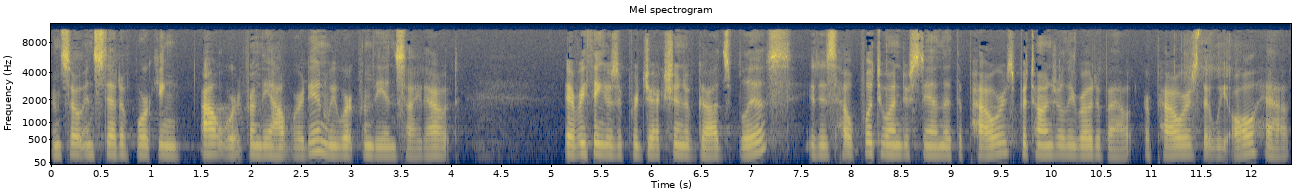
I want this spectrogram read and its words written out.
And so instead of working outward from the outward in, we work from the inside out. Everything is a projection of God's bliss. It is helpful to understand that the powers Patanjali wrote about are powers that we all have,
